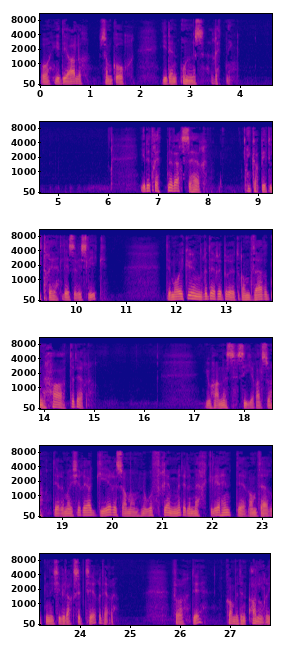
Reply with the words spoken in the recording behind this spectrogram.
og idealer som går i den ondes retning. I det trettende verset her, i kapittel tre, leser vi slik. Det må ikke undre dere brødre om verden hater dere. Johannes sier altså, dere må ikke reagere som om noe fremmed eller merkelig har hendt dere om verden ikke vil akseptere dere, for det kommer den aldri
